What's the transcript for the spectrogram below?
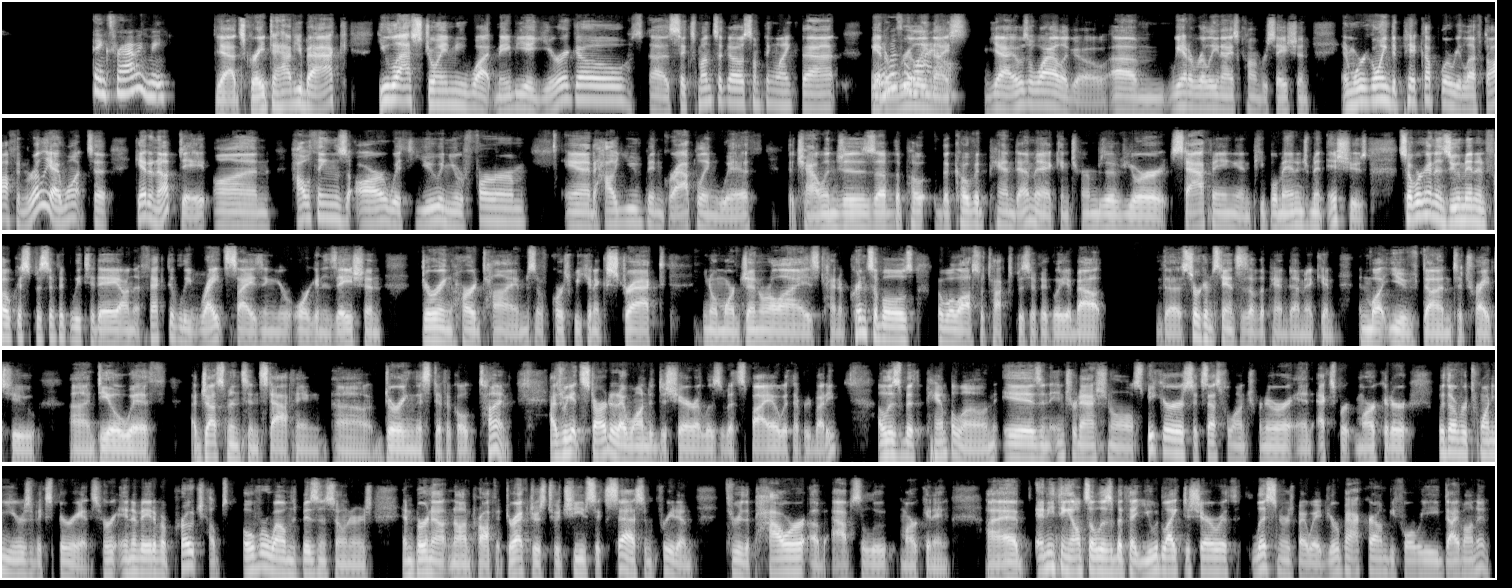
Thanks for having me. Yeah, it's great to have you back. You last joined me, what, maybe a year ago, uh, six months ago, something like that. We had a really a nice, yeah, it was a while ago. Um, we had a really nice conversation, and we're going to pick up where we left off. And really, I want to get an update on how things are with you and your firm and how you've been grappling with the challenges of the po- the COVID pandemic in terms of your staffing and people management issues. So we're going to zoom in and focus specifically today on effectively right sizing your organization during hard times. Of course, we can extract you know more generalized kind of principles, but we'll also talk specifically about the circumstances of the pandemic and and what you've done to try to uh, deal with adjustments in staffing uh, during this difficult time. As we get started, I wanted to share Elizabeth's bio with everybody. Elizabeth Pampalone is an international speaker, successful entrepreneur, and expert marketer with over 20 years of experience. Her innovative approach helps overwhelmed business owners and burnout nonprofit directors to achieve success and freedom through the power of absolute marketing. Uh, anything else, Elizabeth, that you would like to share with listeners by way of your background before we dive on in?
